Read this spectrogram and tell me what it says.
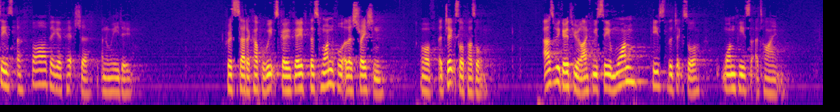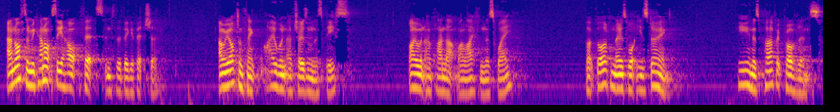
sees a far bigger picture than we do. Chris said a couple of weeks ago, gave this wonderful illustration of a jigsaw puzzle. As we go through life, we see one piece of the jigsaw, one piece at a time. And often we cannot see how it fits into the bigger picture. And we often think, I wouldn't have chosen this piece. I wouldn't have planned out my life in this way. But God knows what He's doing. He, in His perfect providence,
